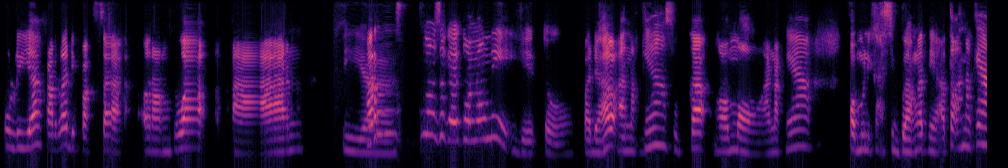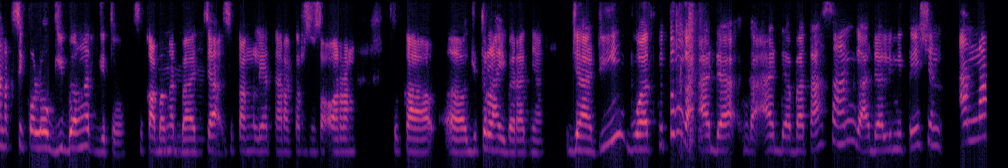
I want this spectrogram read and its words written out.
kuliah karena dipaksa orang tua kan. Iya. harus masuk ke ekonomi gitu. Padahal anaknya suka ngomong anaknya komunikasi banget nih atau anaknya anak psikologi banget gitu. Suka banget hmm. baca suka ngelihat karakter seseorang suka uh, gitulah ibaratnya. Jadi buatku tuh nggak ada nggak ada batasan nggak ada limitation. Anak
